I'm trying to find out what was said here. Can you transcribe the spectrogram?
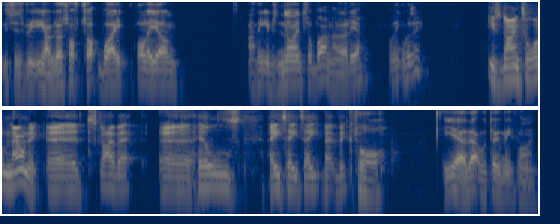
this is you know goes off top weight. Holly on, I think he was nine to one earlier. I think was he? He's nine to one now, Nick. Uh, Skybet uh, Hills eight eight eight BetVictor. Yeah, that will do me fine.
